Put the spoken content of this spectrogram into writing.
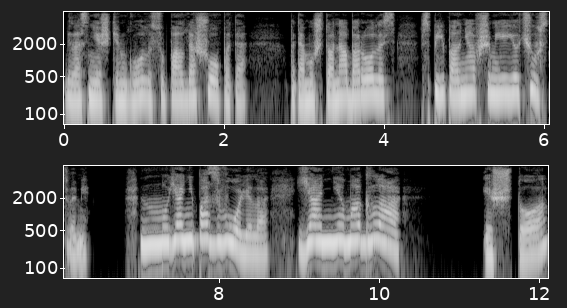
Белоснежкин голос упал до шепота, потому что она боролась с переполнявшими ее чувствами. «Но я не позволила, я не могла». «И что?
